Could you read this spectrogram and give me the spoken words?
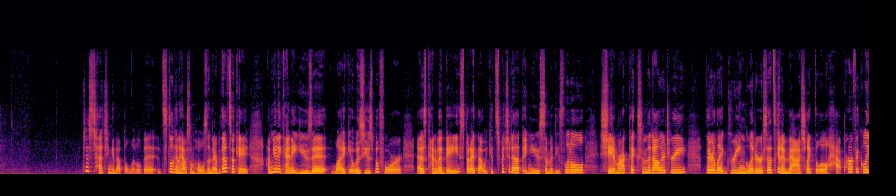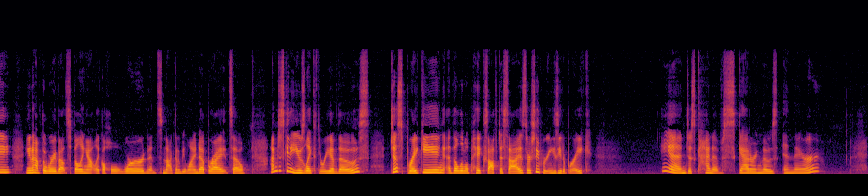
just touching it up a little bit. It's still going to have some holes in there, but that's okay. I'm going to kind of use it like it was used before as kind of a base, but I thought we could switch it up and use some of these little shamrock picks from the Dollar Tree. They're like green glitter, so it's to match like the little hat perfectly. You don't have to worry about spelling out like a whole word and it's not to be lined up right. So I'm just to use like three of those. Just breaking the little picks off to size. They're super easy to break and just kind of scattering those in there.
